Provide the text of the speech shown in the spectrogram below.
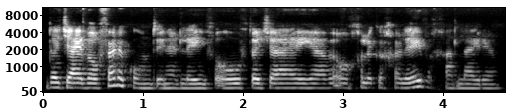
dat jij wel verder komt in het leven of dat jij uh, wel een gelukkiger leven gaat leiden.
